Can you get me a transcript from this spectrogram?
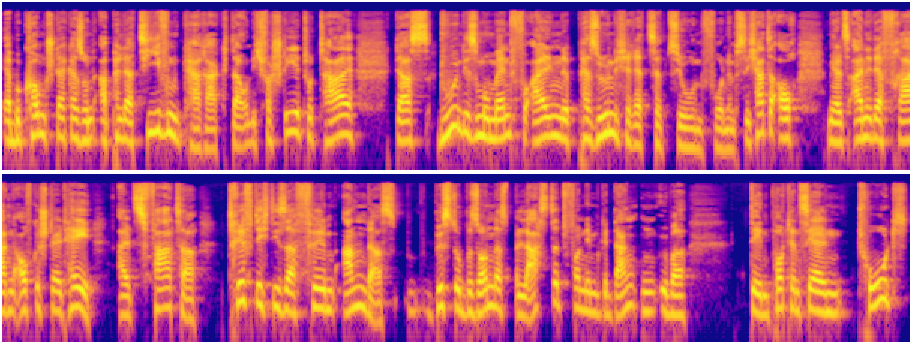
er bekommt stärker so einen appellativen Charakter. Und ich verstehe total, dass du in diesem Moment vor allem eine persönliche Rezeption vornimmst. Ich hatte auch mir als eine der Fragen aufgestellt, hey, als Vater, trifft dich dieser Film anders? Bist du besonders belastet von dem Gedanken über den potenziellen Tod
